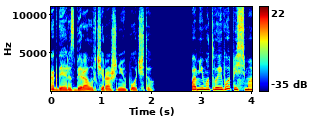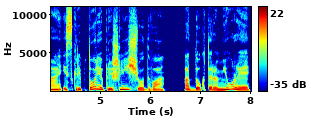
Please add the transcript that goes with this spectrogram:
когда я разбирала вчерашнюю почту. Помимо твоего письма из скриптория пришли еще два — от доктора Мюррея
